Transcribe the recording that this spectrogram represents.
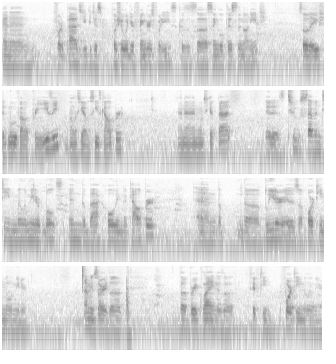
and then for the pads you could just push it with your fingers for these because it's a single piston on each. So they should move out pretty easy unless you have a seized caliper. And then once you get that, it is two 17 millimeter bolts in the back holding the caliper and the, the bleeder is a 14 millimeter. I mean, sorry, the the brake line is a 15, 14 millimeter.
